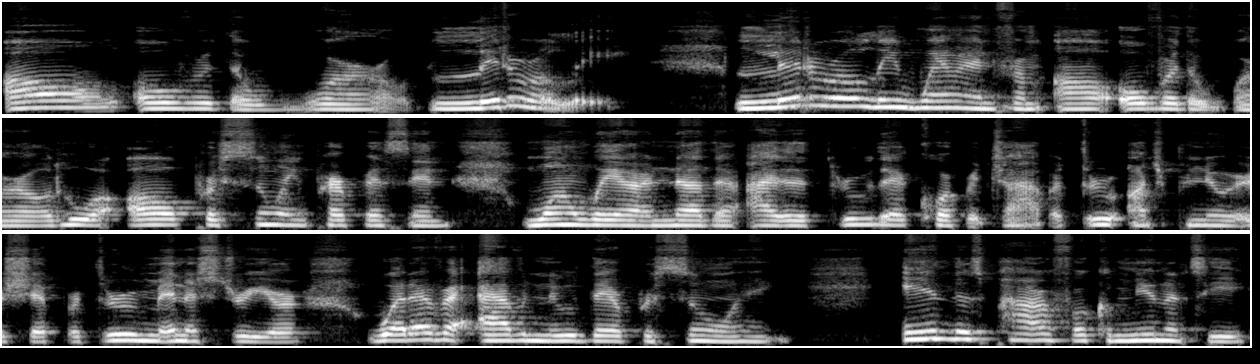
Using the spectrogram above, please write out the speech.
all over the world, literally, literally women from all over the world who are all pursuing purpose in one way or another, either through their corporate job or through entrepreneurship or through ministry or whatever avenue they're pursuing. In this powerful community,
